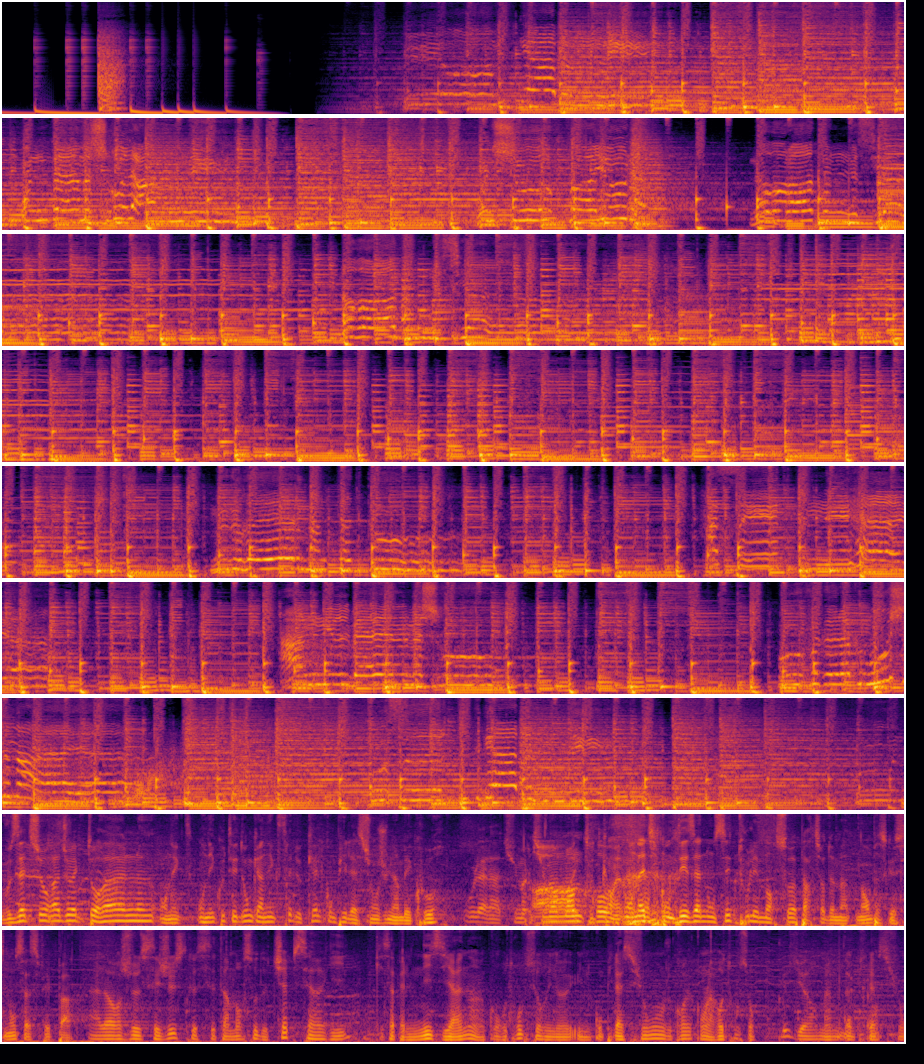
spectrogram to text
Vous êtes sur Radio Hectoral. On, on, écoutait donc un extrait de quelle compilation, Julien Bécourt? Ouh là là, tu m'en oh, demandes trop. On a dit qu'on désannonçait tous les morceaux à partir de maintenant parce que sinon ça se fait pas. Alors je sais juste que c'est un morceau de Chep Sergi qui s'appelle Nizian qu'on retrouve sur une, une, compilation. Je crois qu'on la retrouve sur plusieurs même compilations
